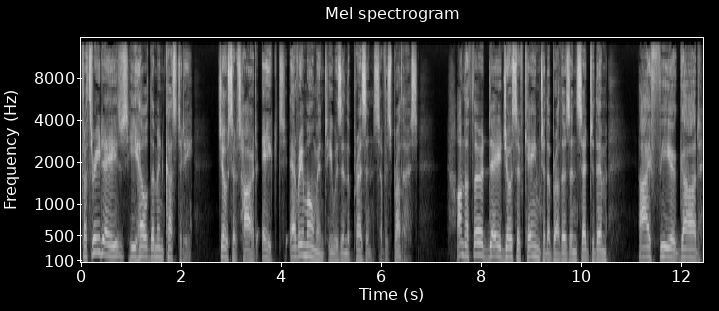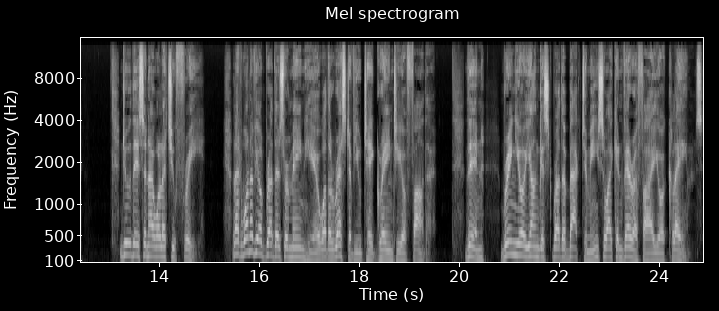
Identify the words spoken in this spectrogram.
For three days he held them in custody. Joseph's heart ached every moment he was in the presence of his brothers. On the third day Joseph came to the brothers and said to them, I fear God. Do this and I will let you free. Let one of your brothers remain here while the rest of you take grain to your father. Then bring your youngest brother back to me so I can verify your claims.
